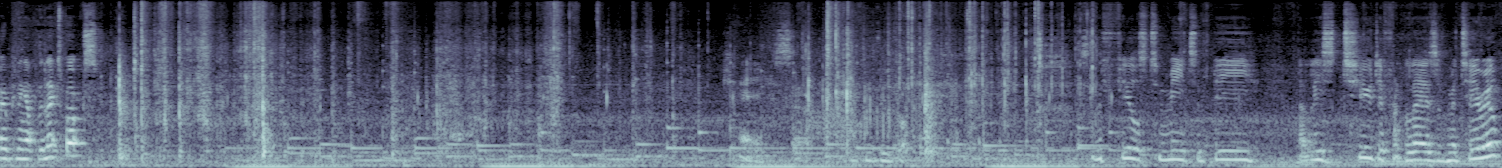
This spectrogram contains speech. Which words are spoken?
Opening up the next box. Okay, so we've got. So this feels to me to be at least two different layers of material.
